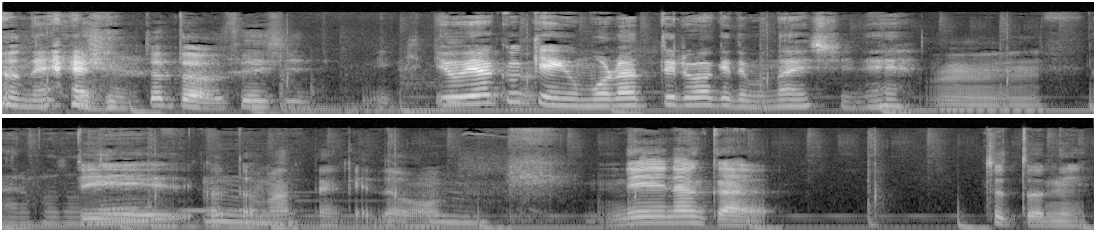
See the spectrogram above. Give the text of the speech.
よね。ちょっと精神予約券をもらってるわけでもないしね。うん。なるほどね。っていうこともあったけど、うんでなんかちょっとね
